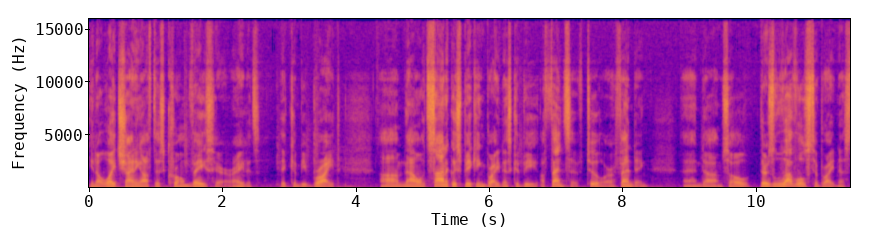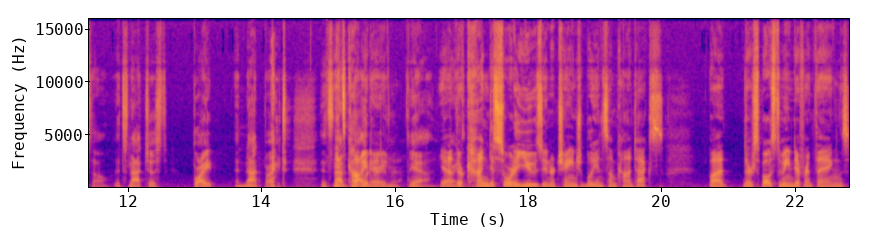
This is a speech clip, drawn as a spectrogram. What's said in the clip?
you know, light shining off this chrome vase here, right? Mm. It's It can be bright. Um, now, sonically speaking, brightness could be offensive too, or offending. And um, so there's levels to brightness, though. It's not just bright and not bright. It's not It's binary. Yeah. Yeah, right. they're kind of sort of used interchangeably in some contexts, but they're supposed to mean different things.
